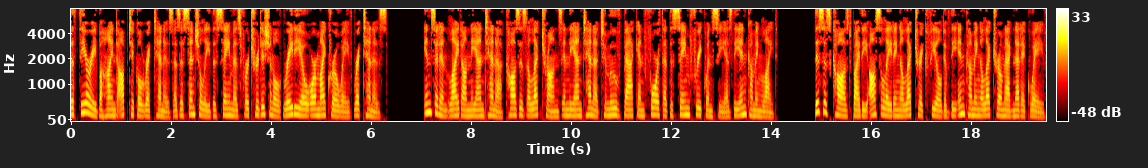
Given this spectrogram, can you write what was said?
The theory behind optical rectennas is essentially the same as for traditional radio or microwave rectennas. Incident light on the antenna causes electrons in the antenna to move back and forth at the same frequency as the incoming light. This is caused by the oscillating electric field of the incoming electromagnetic wave.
